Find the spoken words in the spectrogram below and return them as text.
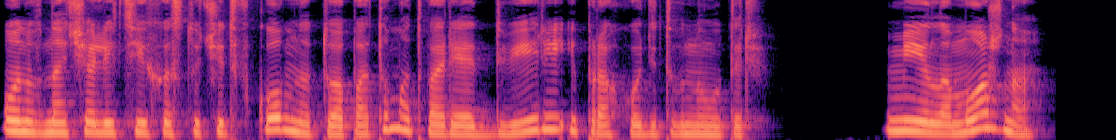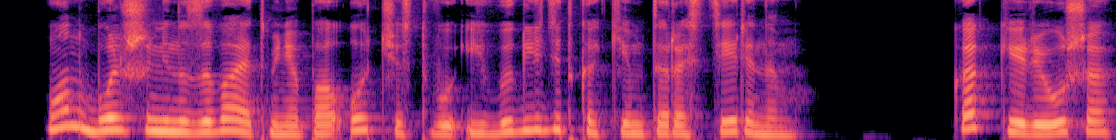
Он вначале тихо стучит в комнату, а потом отворяет двери и проходит внутрь. «Мила, можно?» Он больше не называет меня по отчеству и выглядит каким-то растерянным. «Как Кирюша?»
